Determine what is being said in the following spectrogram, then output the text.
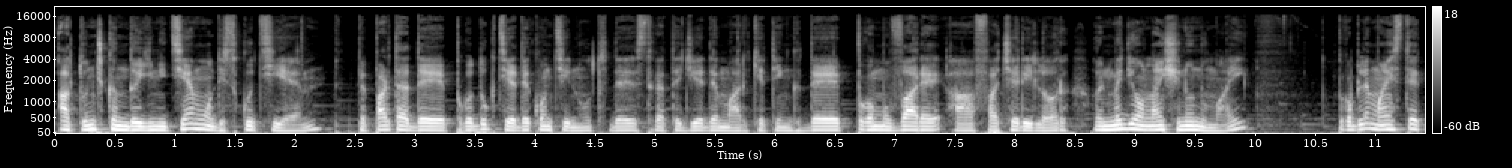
atunci când inițiem o discuție pe partea de producție de conținut, de strategie de marketing, de promovare a afacerilor în mediul online și nu numai, problema este,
